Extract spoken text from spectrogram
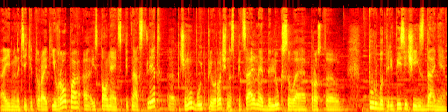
а именно Ticket to Ride Европа, э, исполняется 15 лет, э, к чему будет приурочено специальное делюксовое просто турбо 3000 издание.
